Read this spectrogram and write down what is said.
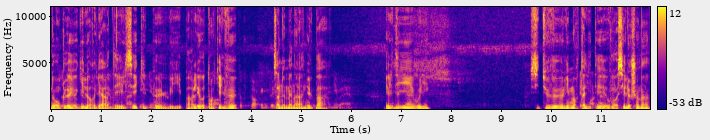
Donc le yogi le regarde et il sait qu'il peut lui parler autant qu'il veut, ça ne mènera nulle part. Il dit, oui, si tu veux l'immortalité, voici le chemin.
